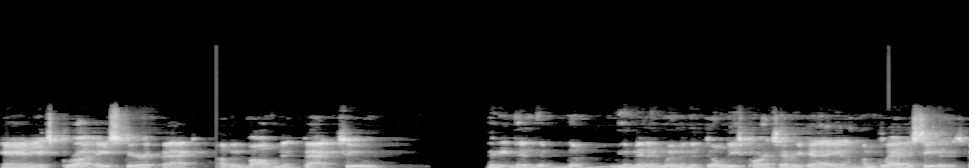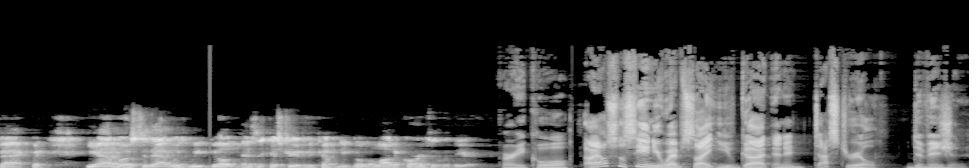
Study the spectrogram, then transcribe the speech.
and it's brought a spirit back of involvement back to the, the, the, the, men and women that build these parts every day. And I'm, I'm, glad to see that it's back. But yeah, most of that was we built, as a history of the company, built a lot of cars over there. Very cool. I also see in your website you've got an industrial division.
